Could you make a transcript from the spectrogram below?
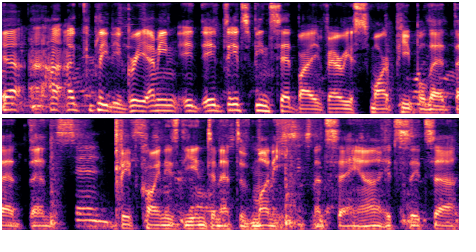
Yeah, I, I completely agree. I mean, it, it, it's been said by various smart people that, that, that Bitcoin is the internet of money. Let's say, uh, it's it's uh,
